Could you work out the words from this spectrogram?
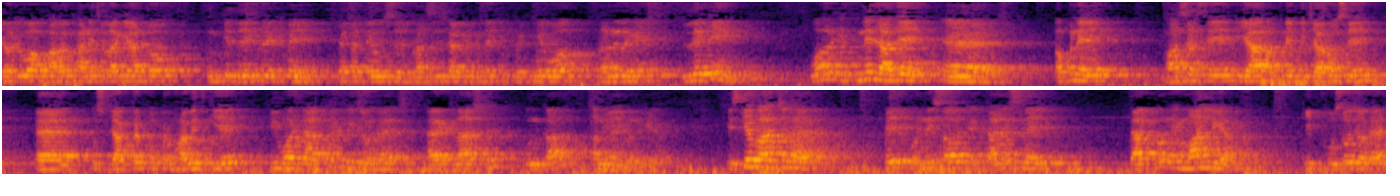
जब वह पागल खाने चला गया तो उनके देख रेख में, क्या कहते हैं, उस फ्रांसिस डॉक्टर के देख रेख में वह रहने लगे। लेकिन वह इतने ज़्यादा अपने भाषण से या अपने विचारों से उस डॉक्टर को प्रभावित किए कि वह डॉक्टर भी जो है एट लास्ट उनका अनुयायी बन गया। इसके बाद जो है फिर 1941 में डॉक्टरों ने मान लिया कि फूसो जो है,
